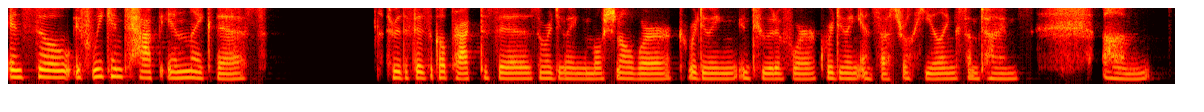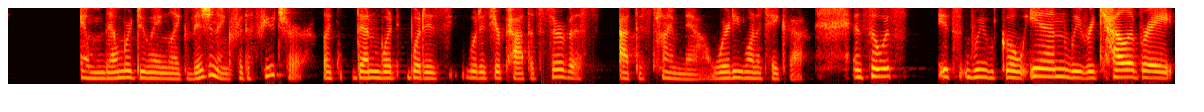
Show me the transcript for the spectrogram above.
And so, if we can tap in like this through the physical practices, and we're doing emotional work, we're doing intuitive work, we're doing ancestral healing sometimes. Um, and then we're doing like visioning for the future like then what what is what is your path of service at this time now where do you want to take that and so it's it's we go in we recalibrate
